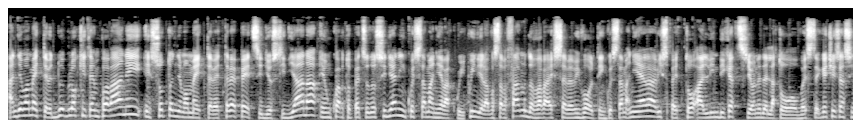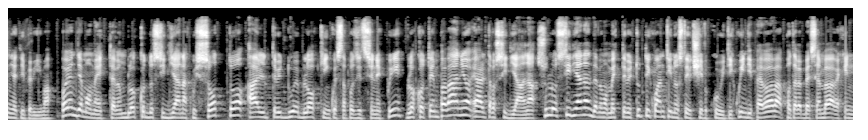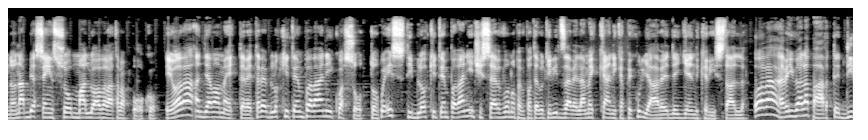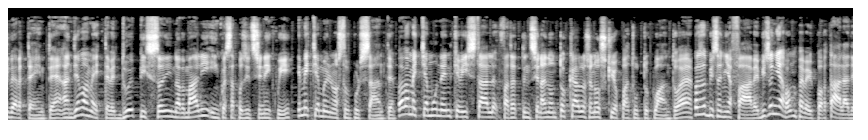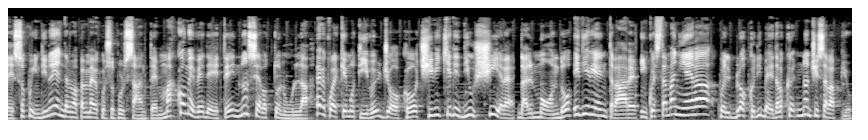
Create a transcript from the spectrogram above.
Andiamo a a mettere due blocchi temporanei e sotto andiamo a mettere tre pezzi di ossidiana e un quarto pezzo di ossidiana in questa maniera qui. Quindi la vostra farm dovrà essere rivolta in questa maniera rispetto all'indicazione del lato ovest che ci siamo segnati prima. Poi andiamo a mettere un blocco d'ossidiana qui sotto, altri due blocchi in questa posizione qui, blocco temporaneo e altra ossidiana. Sull'ossidiana andremo a mettere tutti quanti i nostri circuiti, quindi per ora potrebbe sembrare che non abbia senso, ma lo avrà tra poco. E ora andiamo a mettere tre blocchi temporanei qua sotto. Questi blocchi temporanei ci servono per poter utilizzare la meccanica peculiare degli End Crystal. Ora arriva la parte divertente. Andiamo a mettere due pistoni normali in questa posizione qui e mettiamo il nostro pulsante. Ora mettiamo un End Crystal, fate attenzione a non toccarlo se no schioppa tutto quanto, eh. Cosa bisogna fare? Bisogna rompere il portale adesso, quindi noi andremo a premere questo pulsante, ma come vedete non si è rotto nulla. Per qualche motivo il gioco ci richiede di uscire dal mondo e di rientrare. In questa maniera quel blocco di bedrock non ci sarà più.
